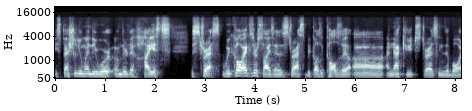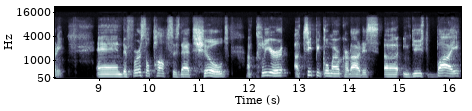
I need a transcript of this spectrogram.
especially when they were under the highest stress. We call exercise as stress because it causes uh, an acute stress in the body. And the first autopsies that showed a clear atypical myocarditis uh, induced by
